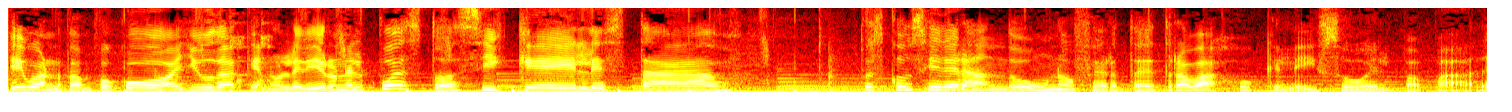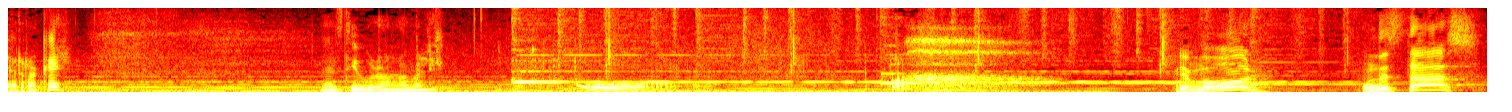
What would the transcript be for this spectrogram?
Y bueno, tampoco ayuda que no le dieron el puesto, así que él está pues considerando una oferta de trabajo que le hizo el papá de Raquel. El tiburón Lomelí. Mi amor, ¿dónde estás?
